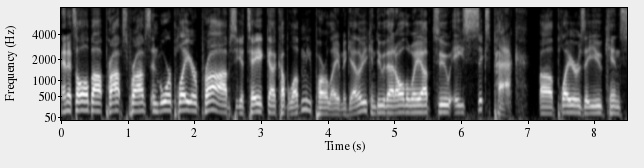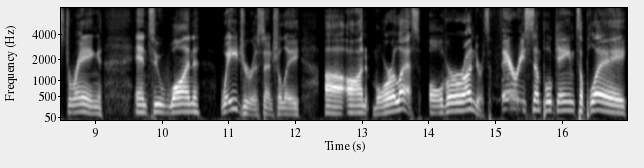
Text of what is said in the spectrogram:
and it's all about props, props, and more player props. You take a couple of them, you parlay them together. You can do that all the way up to a six pack of players that you can string into one wager, essentially uh, on more or less over or under. It's a very simple game to play.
